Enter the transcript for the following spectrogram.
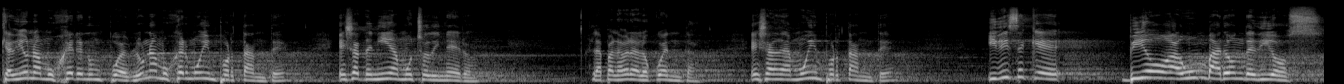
que había una mujer en un pueblo, una mujer muy importante. Ella tenía mucho dinero. La palabra lo cuenta. Ella era muy importante. Y dice que vio a un varón de Dios.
